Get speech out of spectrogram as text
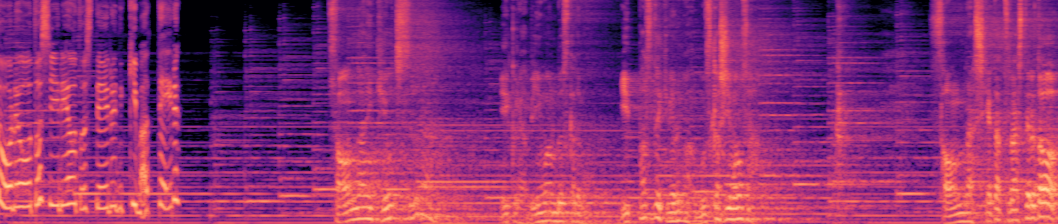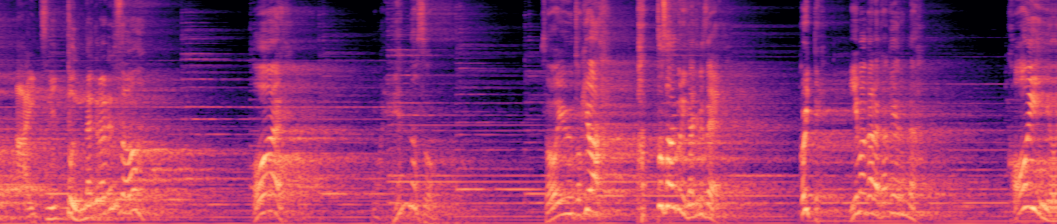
と俺を陥れようとしているに決まっている。そんなに気落ちするな。いくら敏腕ルスカでも一発で決めるのは難しいものさ。そんなしけた面してるとあいつにぶん殴られるぞ。おいお前変だぞ。そういう時はパッとサークに限るぜ。来いって今からかけるんだ。来いよ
